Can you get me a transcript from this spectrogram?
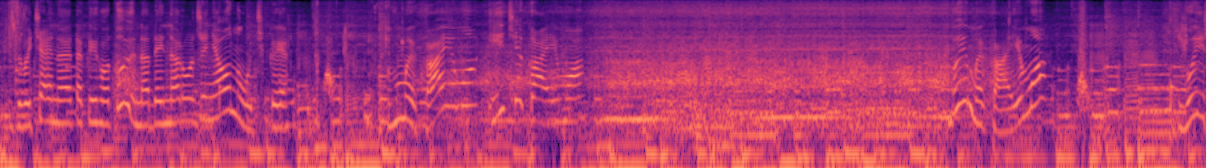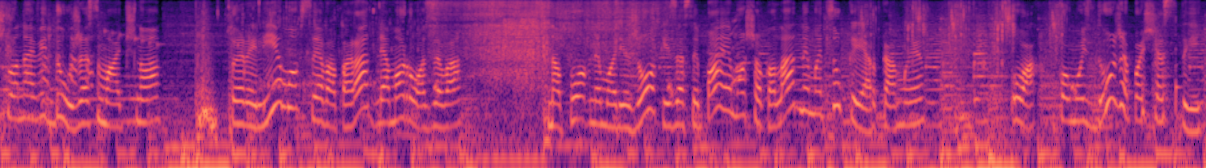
Звичайно, я такий готую на день народження онучки. Вмикаємо і чекаємо. Вимикаємо. Вийшло навіть дуже смачно. Переліємо все в апарат для морозива. Наповнимо ріжок і засипаємо шоколадними цукерками. Ох, комусь дуже пощастить.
